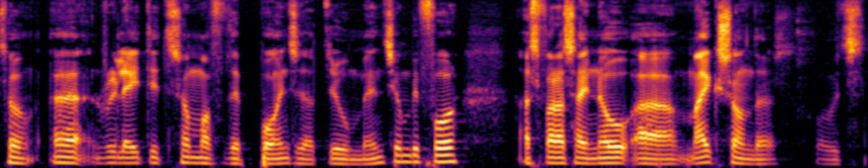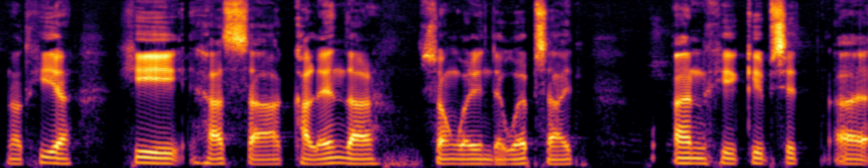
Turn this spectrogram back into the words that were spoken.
So, uh, related some of the points that you mentioned before, as far as I know, uh, Mike Saunders, who is not here, he has a calendar somewhere in the website, and he keeps it uh,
